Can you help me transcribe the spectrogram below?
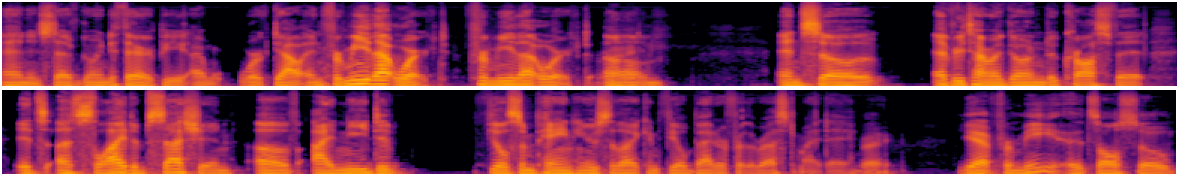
And instead of going to therapy, I w- worked out. And for me, that worked. For me, that worked. Right. Um, and so every time I go into CrossFit, it's a slight obsession of I need to feel some pain here so that I can feel better for the rest of my day. Right. Yeah. For me, it's also,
